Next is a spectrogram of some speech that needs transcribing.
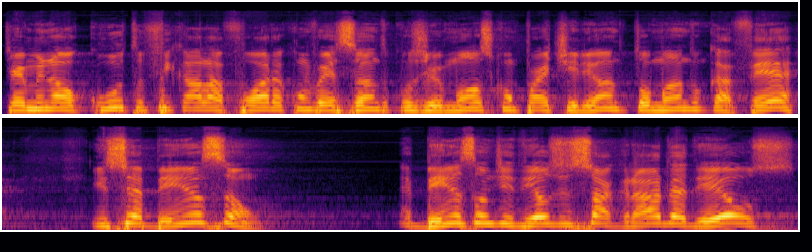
Terminar o culto, ficar lá fora conversando com os irmãos, compartilhando, tomando um café. Isso é bênção. É bênção de Deus, isso agrada a Deus.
